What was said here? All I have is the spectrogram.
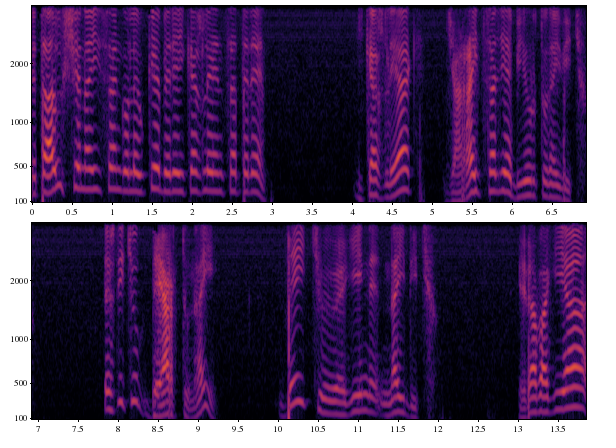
Eta hausena izango leuke bere ikasleentzat Ikasleak jarraitzaile bihurtu nahi ditu. Ez ditu behartu nahi. Deitu egin nahi ditu. Erabagia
